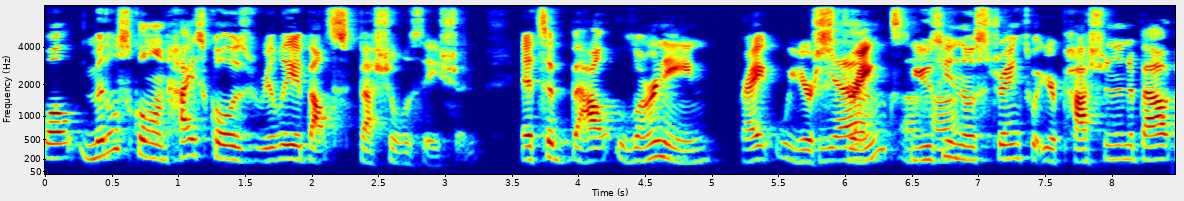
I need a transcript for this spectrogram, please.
Well, middle school and high school is really about specialization. It's about learning, right? Your strengths, yeah, uh-huh. using those strengths, what you're passionate about,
